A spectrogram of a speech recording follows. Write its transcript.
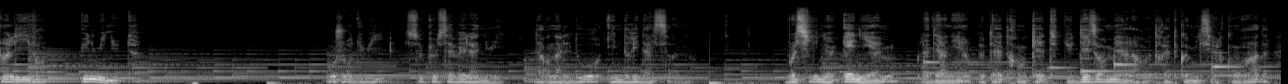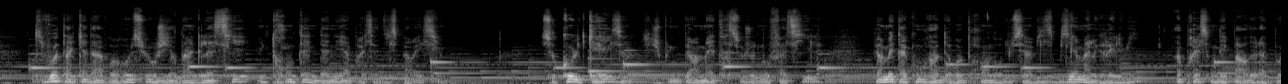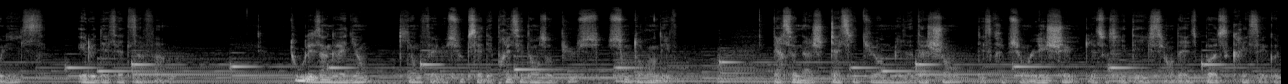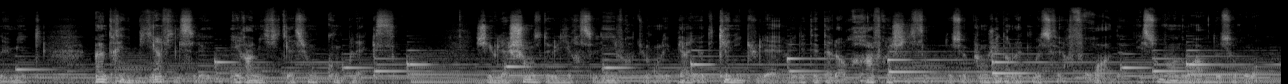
un livre, une minute. Aujourd'hui, ce que savait la nuit, d'Arnaldur Indridason. Voici une énième, la dernière peut-être, enquête du désormais à la retraite commissaire Conrad, qui voit un cadavre ressurgir d'un glacier une trentaine d'années après sa disparition. Ce cold case, si je puis me permettre ce jeu de mots facile, permet à Conrad de reprendre du service bien malgré lui, après son départ de la police et le décès de sa femme. Tous les ingrédients qui ont fait le succès des précédents opus sont au rendez-vous. Personnages taciturnes mais attachants, description léchée de la société islandaise post-crise économique, intrigue bien ficelée et ramifications complexes. J'ai eu la chance de lire ce livre durant les périodes caniculaires. Il était alors rafraîchissant de se plonger dans l'atmosphère froide et souvent noire de ce roman.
